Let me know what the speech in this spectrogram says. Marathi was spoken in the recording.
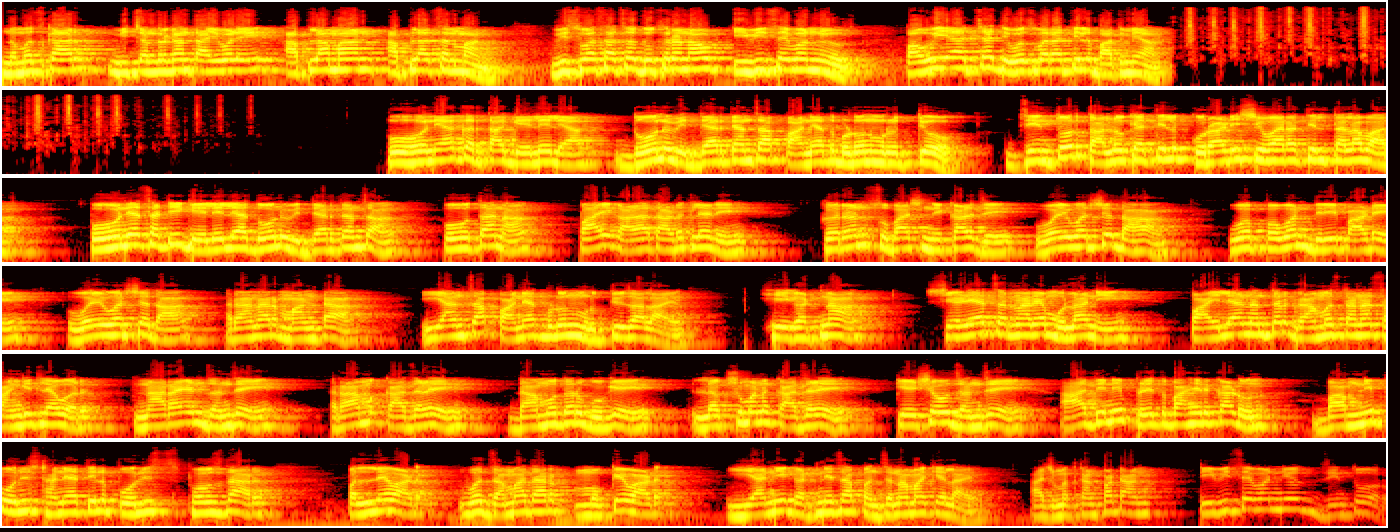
नमस्कार मी चंद्रकांत आईवळे आपला मान आपला सन्मान. विश्वासाचं दुसरं नाव टी व्ही सेव्हन न्यूज. पाहूया आजच्या दिवसभरातील बातम्या. पोहण्याकरता गेलेल्या दोन विद्यार्थ्यांचा पाण्यात बुडून मृत्यू. जिंतूर तालुक्यातील कुराडी शिवारातील तलावात पोहण्यासाठी गेलेल्या दोन विद्यार्थ्यांचा पोहताना पाय गाळात अडकल्याने करण सुभाष निकाळजे वय वर्ष दहा व पवन दिलीप आडे वयवर्षदा दहा राहणार मांटा यांचा पाण्यात बुडून मृत्यू झाला आहे ही घटना शेळ्या चरणाऱ्या मुलांनी पाहिल्यानंतर ग्रामस्थांना सांगितल्यावर नारायण झंजे राम काजळे दामोदर घुगे लक्ष्मण काजळे केशव झंजे आदींनी प्रेत बाहेर काढून बामणी पोलीस ठाण्यातील पोलीस फौजदार पल्लेवाड व जमादार मोकेवाड यांनी घटनेचा पंचनामा केला आहे Ajmat Khan Pathan T V seven news Jintur.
